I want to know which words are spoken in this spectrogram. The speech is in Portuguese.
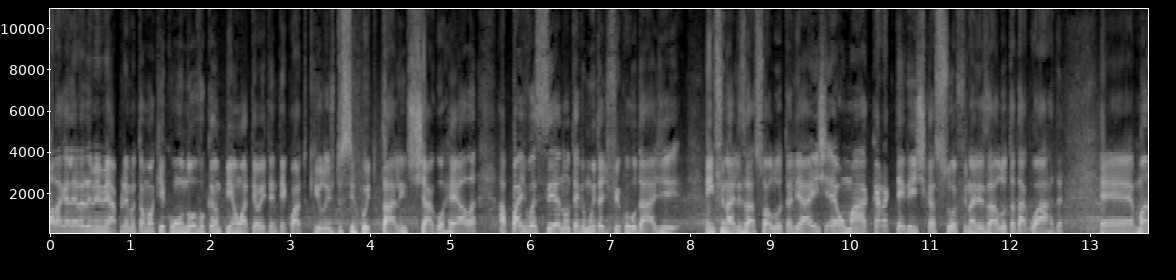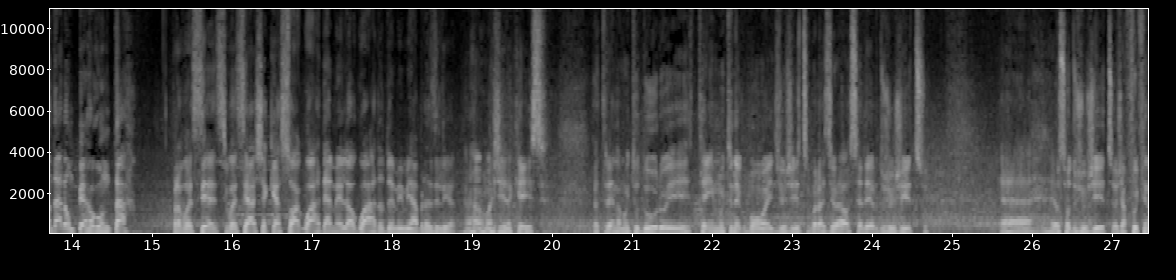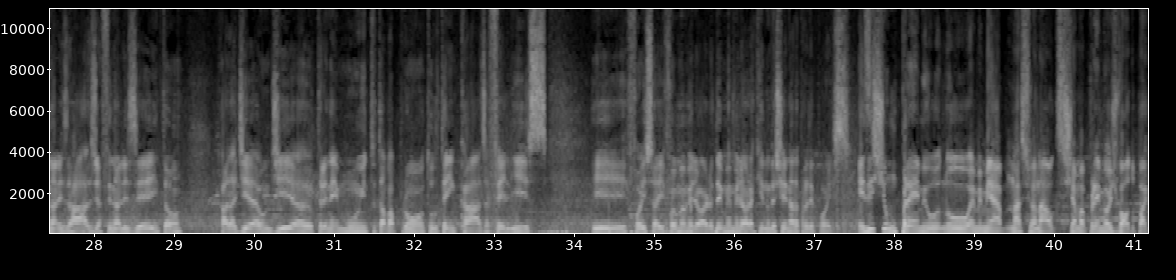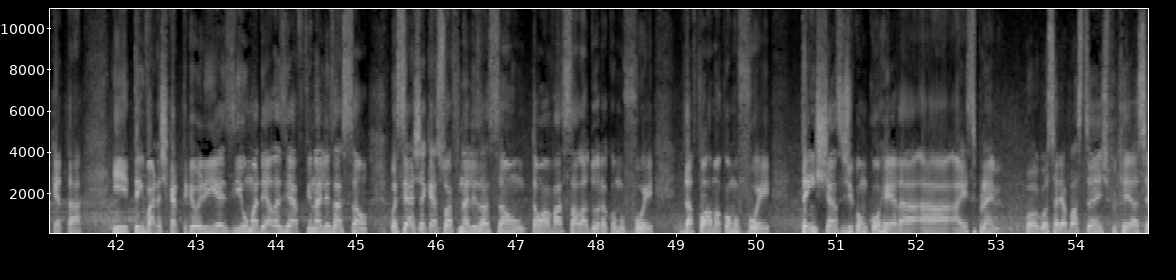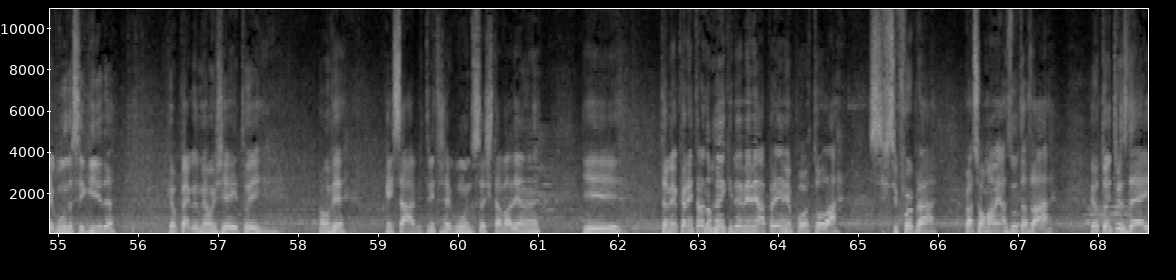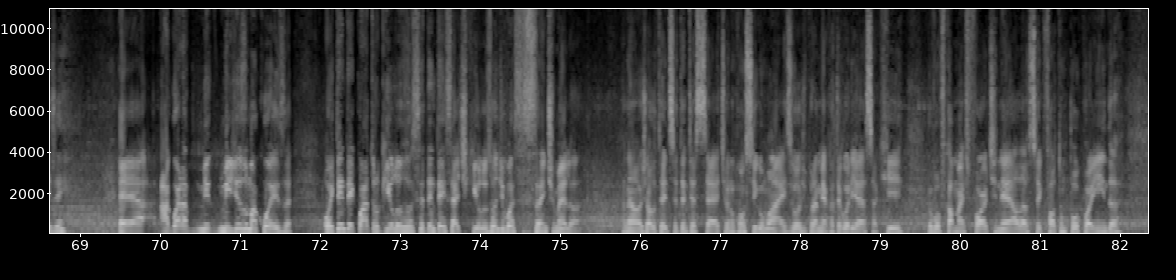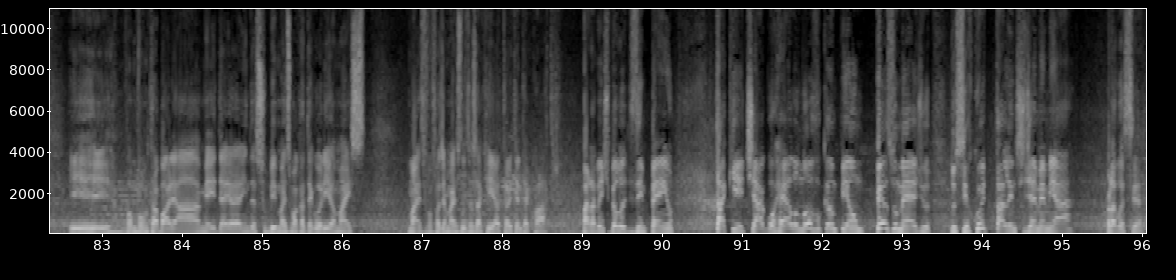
MMA Prêmio, estamos aqui com o novo campeão até 84 quilos do Circuito Talent, Thiago Rella. Rapaz, você não teve muita dificuldade em finalizar a sua luta. Aliás, é uma característica sua finalizar a luta da guarda. É, mandaram perguntar para você se você acha que a sua guarda é a melhor guarda do MMA brasileiro. Não, imagina que é isso. Eu treino muito duro e tem muito nego bom aí de jiu-jitsu. O Brasil é o celeiro do jiu-jitsu. É, eu sou do jiu-jitsu, eu já fui finalizado, já finalizei, então cada dia é um dia, eu treinei muito, estava pronto, lutei em casa, feliz. E foi isso aí, foi o meu melhor. Eu dei o meu melhor aqui, não deixei nada para depois. Existe um prêmio no MMA nacional que se chama Prêmio Oswaldo Paquetá. E tem várias categorias e uma delas é a finalização. Você acha que a sua finalização, tão avassaladora como foi, da forma como foi, tem chances de concorrer a, a, a esse prêmio? Pô, eu gostaria bastante, porque é a segunda seguida que eu pego do mesmo jeito e vamos ver, quem sabe, 30 segundos, acho que tá valendo, né? E também eu quero entrar no ranking do MMA Prêmio, pô. Tô lá. Se, for pra, pra somar minhas lutas lá, eu tô entre os 10, hein? É, agora me, me diz uma coisa: 84 quilos ou 77 quilos? Onde você se sente melhor? Não, eu já lutei de 77, eu não consigo mais. Hoje, para minha categoria é essa aqui. Eu vou ficar mais forte nela. Eu sei que falta um pouco ainda. E vamos, vamos trabalhar. Minha ideia é ainda subir mais uma categoria, mas mas vou fazer mais lutas aqui até 84. Parabéns pelo desempenho. Tá aqui, Thiago Relo, novo campeão peso médio do Circuito Talento de MMA, para você.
